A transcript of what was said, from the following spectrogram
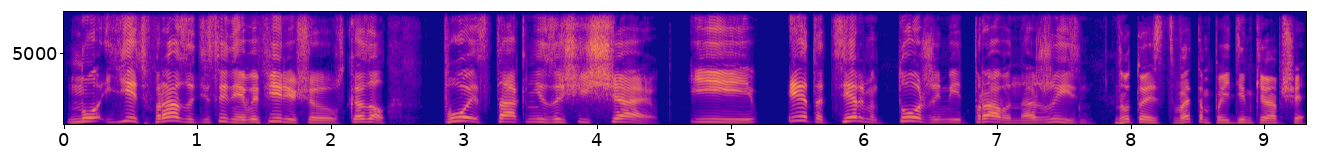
Но есть фраза, действительно, я в эфире еще сказал, поезд так не защищают. И этот термин тоже имеет право на жизнь. Ну, то есть в этом поединке вообще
